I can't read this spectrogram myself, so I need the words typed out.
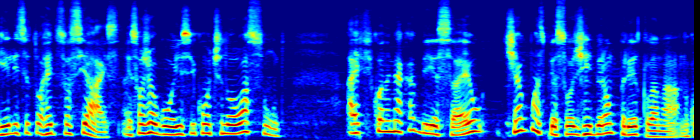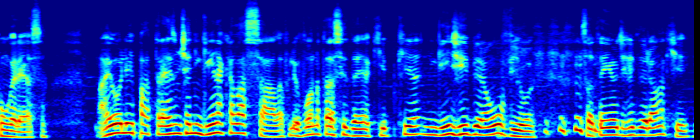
E ele citou redes sociais. Aí só jogou isso e continuou o assunto. Aí ficou na minha cabeça. Aí eu tinha algumas pessoas de Ribeirão Preto lá na, no congresso. Aí eu olhei para trás, não tinha ninguém naquela sala. Eu falei, eu vou anotar essa ideia aqui porque ninguém de Ribeirão ouviu. Só tem eu de Ribeirão aqui.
